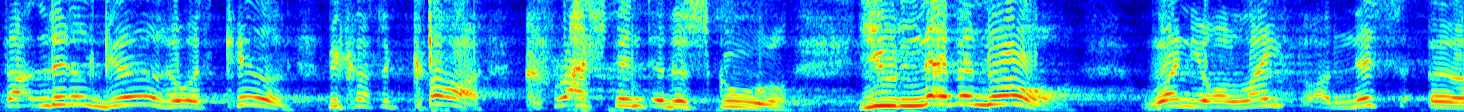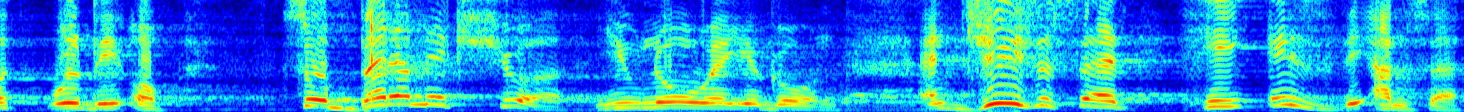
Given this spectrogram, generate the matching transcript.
That little girl who was killed because a car crashed into the school, you never know when your life on this earth will be up. So better make sure you know where you're going. And Jesus said, He is the answer.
